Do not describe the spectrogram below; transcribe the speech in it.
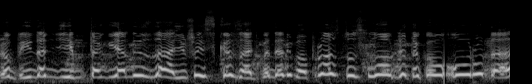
щоб і над ним, так я не знаю, щось сказати. Мене нема просто слов для такого уруда.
